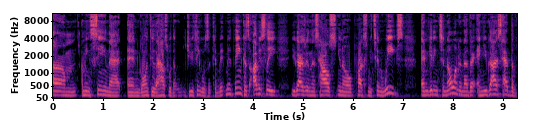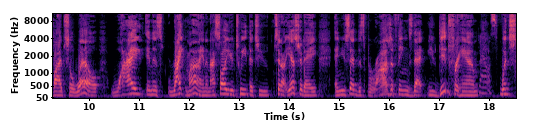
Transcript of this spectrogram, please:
Um, I mean, seeing that and going through the house with it, do you think it was a commitment thing? Because obviously, you guys are in this house, you know, approximately ten weeks, and getting to know one another, and you guys had the vibe so well. Why, in his right mind? And I saw your tweet that you sent out yesterday, and you said this barrage of things that you did for him, Yeah, it was- which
